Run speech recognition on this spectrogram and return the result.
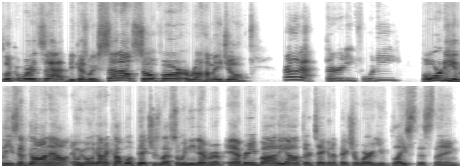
look at where it's at. Because we've sent out so far around how many, Jill? Probably about 30, 40. 40 of these have gone out, and we've only got a couple of pictures left. So we need every, everybody out there taking a picture where you've placed this thing,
